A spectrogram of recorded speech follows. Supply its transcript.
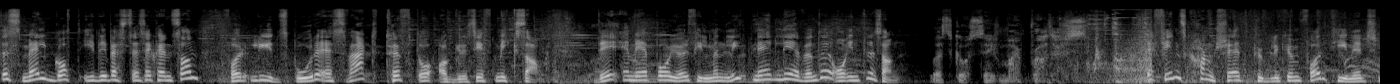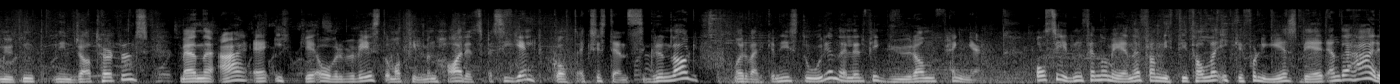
Det smeller godt i de beste sekvensene, for lydsporet er svært tøft og aggressivt miksa. Det er med på å gjøre filmen litt mer levende og interessant. Let's go save my. Det fins kanskje et publikum for Teenage Mutant Ninja Turtles, men jeg er ikke overbevist om at filmen har et spesielt godt eksistensgrunnlag når verken historien eller figurene fenger. Og siden fenomenet fra 90-tallet ikke fornyes bedre enn det her,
